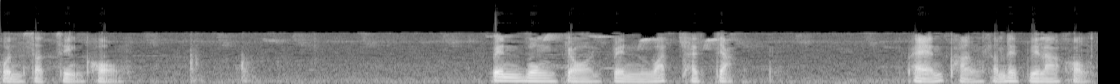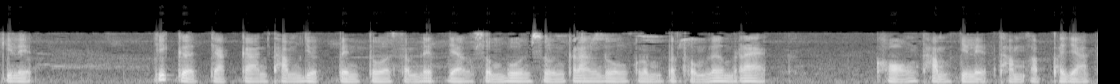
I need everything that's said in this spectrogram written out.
คนสัตว์สิ่งของ เป็นวงจรเป็นวัฏจักร แผนผังสำเร็จเวลาของกิเลสที่เกิดจากการทำหยุดเป็นตัวสำเร็จอย่างสมบูรณ์ศูนย์กลางดวงกลมปฐมเริ่มแรก ของธรรมกิเลสธรรมอัพพยาก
